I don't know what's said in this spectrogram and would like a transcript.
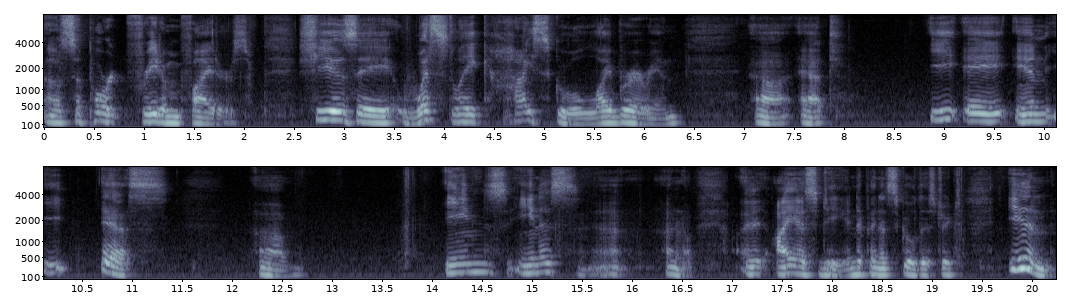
uh, support freedom fighters. She is a Westlake High School librarian uh, at E A N E S. Um, Eanes, Enos, uh, I don't know, ISD, Independent School District, in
